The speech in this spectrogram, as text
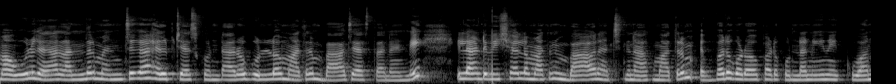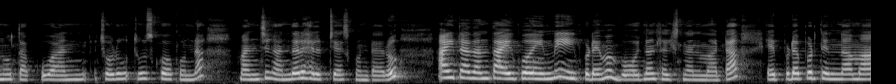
మా ఊళ్ళో జనాలు అందరూ మంచిగా హెల్ప్ చేసుకుంటారు. గుళ్ళో మాత్రం బాగా చేస్తానండి ఇలాంటి విషయాల్లో మాత్రం బాగా నచ్చింది. నాకు మాత్రం ఎవ్వరు గొడవ పడకుండా నేను ఎక్కువ నువ్వు తక్కువ అని చూడు చూసుకోకుండా మంచిగా అందరూ హెల్ప్ చేసుకుంటారు. అయితే అదంతా అయిపోయింది. ఇప్పుడేమో భోజనం సెక్షన్ అనమాట ఎప్పుడెప్పుడు తిందామా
